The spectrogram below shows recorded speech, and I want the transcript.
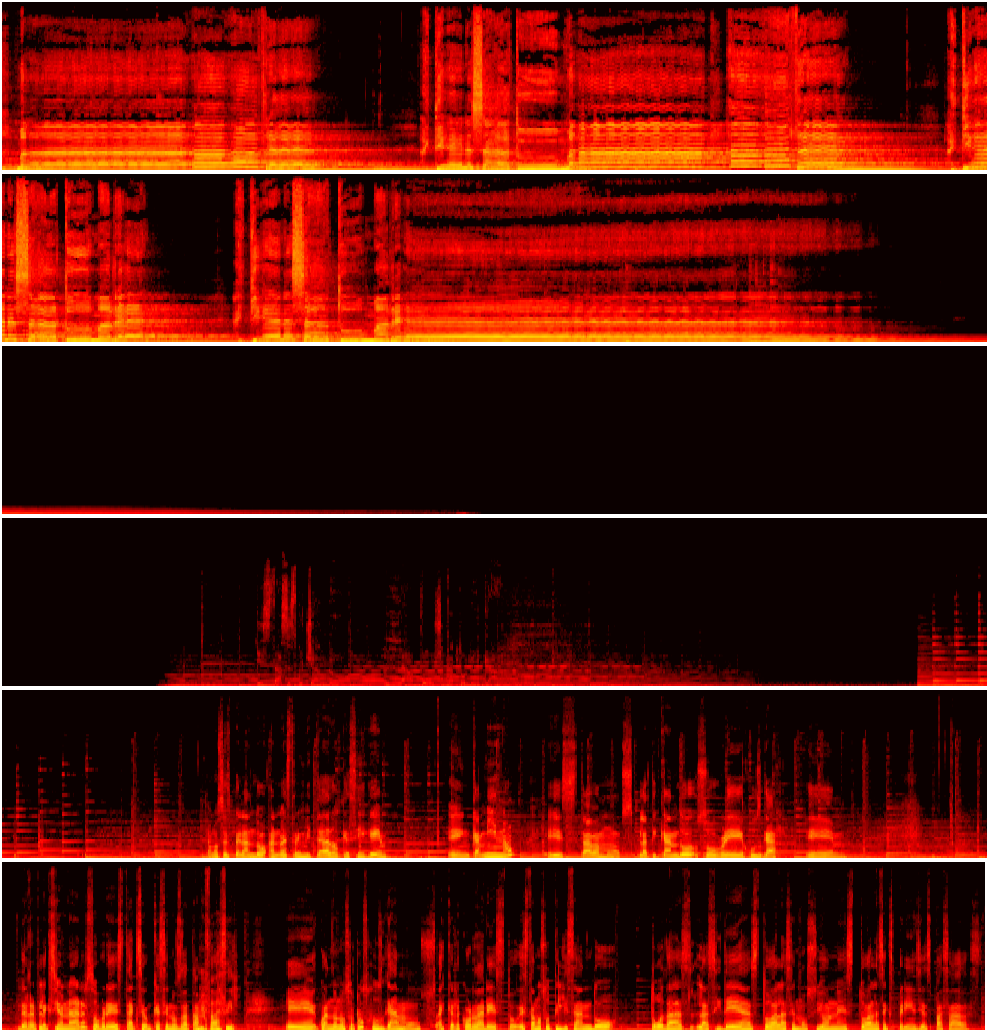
Estamos esperando a nuestro invitado que sigue en camino. Estábamos platicando sobre juzgar, em, de reflexionar sobre esta acción que se nos da tan fácil. Eh, cuando nosotros juzgamos, hay que recordar esto, estamos utilizando todas las ideas, todas las emociones, todas las experiencias pasadas.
